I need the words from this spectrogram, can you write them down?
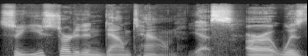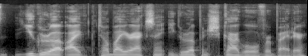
So you started in downtown. Yes. Or uh, was you grew up? I can tell by your accent you grew up in Chicago over by there.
